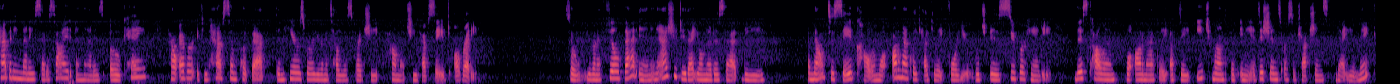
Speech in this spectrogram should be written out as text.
have any money set aside and that is okay. However, if you have some put back, then here's where you're going to tell your spreadsheet how much you have saved already. So you're going to fill that in, and as you do that, you'll notice that the amount to save column will automatically calculate for you, which is super handy. This column will automatically update each month with any additions or subtractions that you make.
